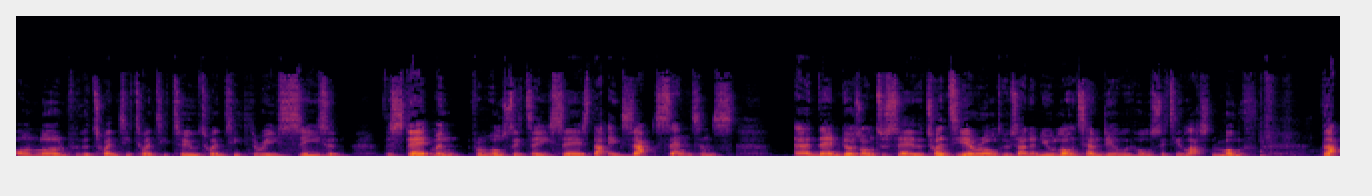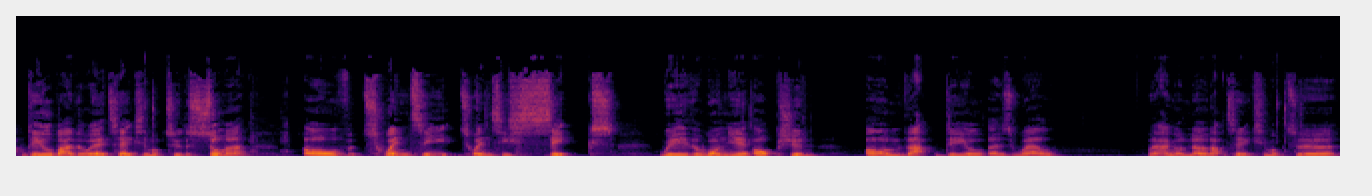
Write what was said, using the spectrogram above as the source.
on loan for the 2022-23 season. The statement from Hull City says that exact sentence and then goes on to say the 20-year-old who signed a new long-term deal with Hull City last month. That deal, by the way, takes him up to the summer of 2026 with a one-year option on that deal as well. Wait, hang on, no, that takes him up to...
